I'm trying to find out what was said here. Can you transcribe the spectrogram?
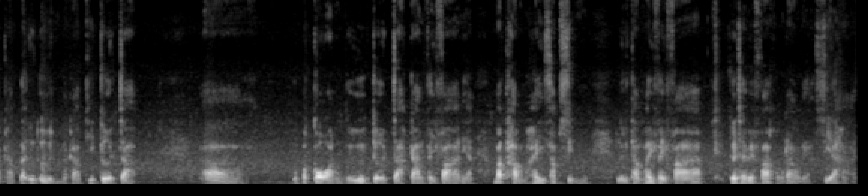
นะครับและอื่นๆนะครับที่เกิดจากอุปกรณ์หรือเกิดจากการไฟฟ้าเนี่ยมาทำให้ทรัพย์สิน หรือทำให้ไฟฟ้าเครื่องใช้ไฟฟ้าของเราเนี่ยเสียหาย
